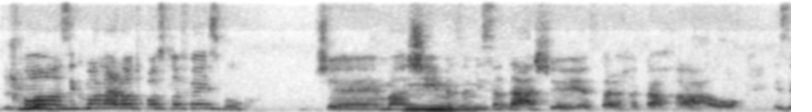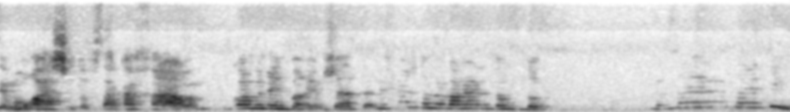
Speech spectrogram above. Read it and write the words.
זה כמו להעלות פוסט לפייסבוק, שמאשים Mm. איזה מסעדה שעשתה לך ככה, או איזה מורה שתופסה ככה, או כל מיני דברים, שאתה, לפני שאתה מברר את העובדות. בעייתי.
